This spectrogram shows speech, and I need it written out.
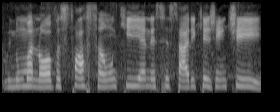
numa nova situação que é necessário que a gente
